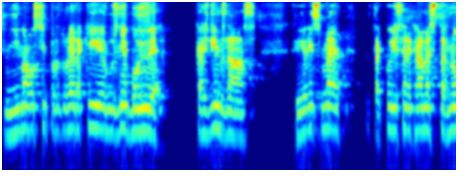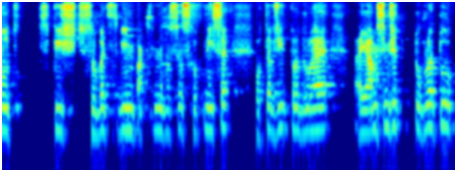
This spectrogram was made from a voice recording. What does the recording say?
snímavosti pro druhé taky různě bojuje. Každým z nás. Chvíli jsme takový, se necháme strhnout spíš sobectvím, pak jsme zase schopní se otevřít pro druhé. A já myslím, že tuhle tu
